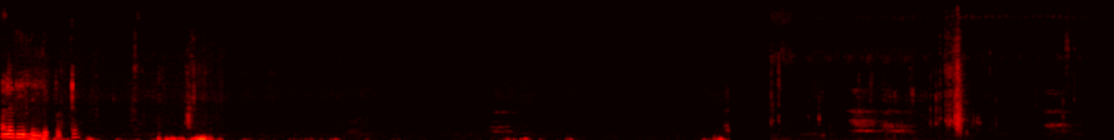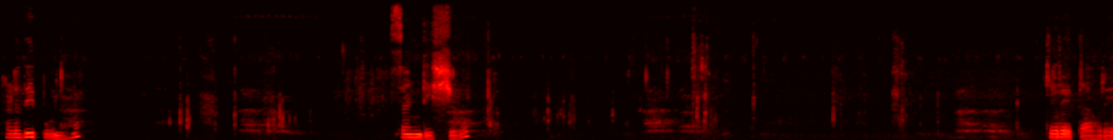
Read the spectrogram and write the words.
ಹಳದಿ ಲಿಲ್ಲಿ ಪುಟ್ಟು. ಹಳದಿ ಪೂನ ಸಣ್ಣ ಡಿಶ್ಶು ಕೆರೆ ತಾವರೆ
